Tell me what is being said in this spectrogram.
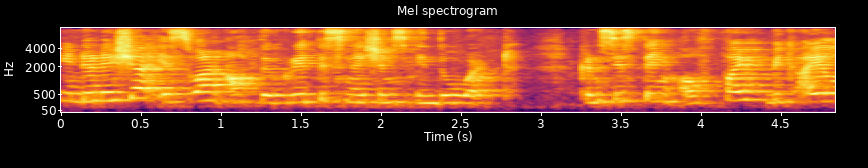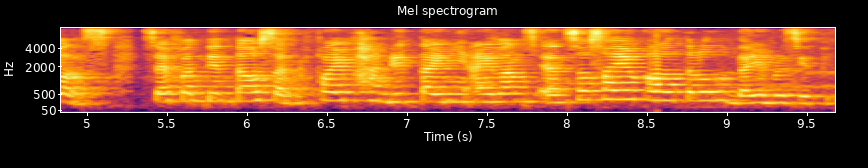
Indonesia is one of the greatest nations in the world, consisting of five big islands, 17,500 tiny islands, and socio-cultural diversity.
